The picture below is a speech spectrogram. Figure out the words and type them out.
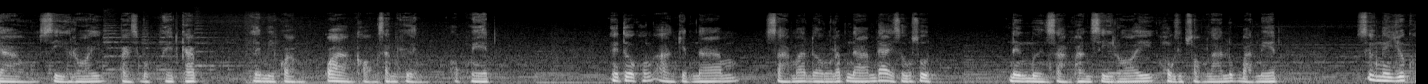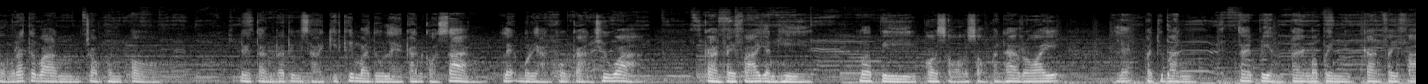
ยาว 486 เมตรครับ และมีความกว้างของสันเขื่อน 6 เมตร ในตัวของอ่างเก็บน้ำสามารถรองรับน้ำได้สูงสุด 13,462 ล้านลูกบาศก์เมตร ซึ่งในยุคของรัฐบาลจอมพลปได้ตั้งรัฐวิสาหกิจขึ้นมาดูแลการก่อสร้าง และบริหารโครงการชื่อว่า การไฟฟ้ายันฮี เมื่อปี พศ 2500 และปัจจุบันได้เปลี่ยนแปลงมาเป็นการไฟฟ้า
